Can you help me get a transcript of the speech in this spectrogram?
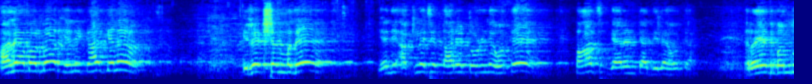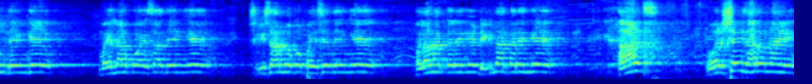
आल्याबरोबर यांनी काय केलं? इलेक्शनमध्ये यांनी अखिलेचे तारे तोडले होते. पाच गॅरंट्या दिल्या होत्या. रयत बंधू देंगे महिला को ऐसा देंगे किसानों को पैसे देंगे फलाना करेंगे ढिकना करेंगे. आज वर्षही झालं नाही.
